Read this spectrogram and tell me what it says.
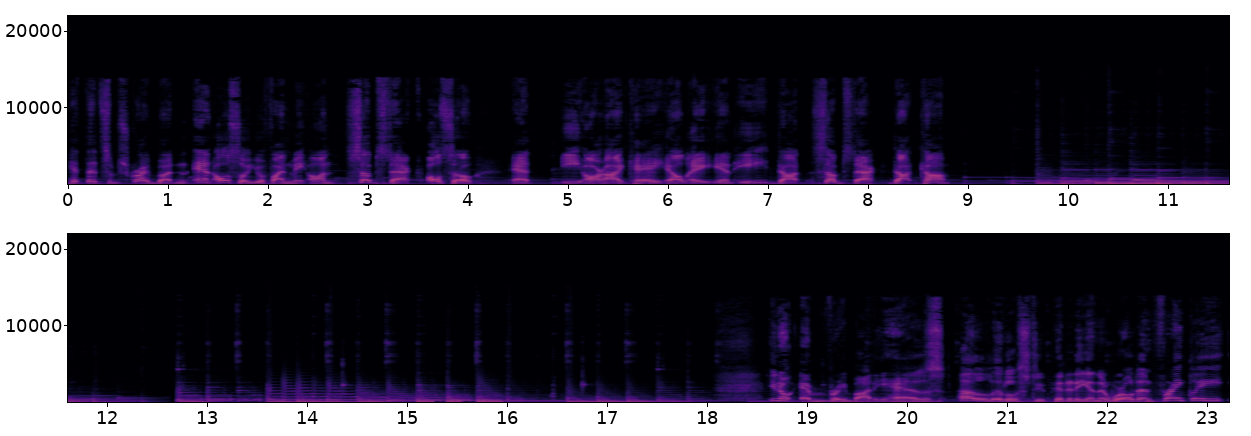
hit that subscribe button, and also you'll find me on Substack, also at E R I K L A N E dot substack dot com. You know, everybody has a little stupidity in their world, and frankly,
